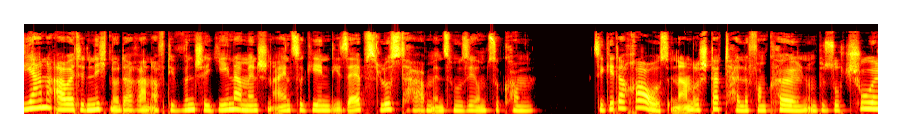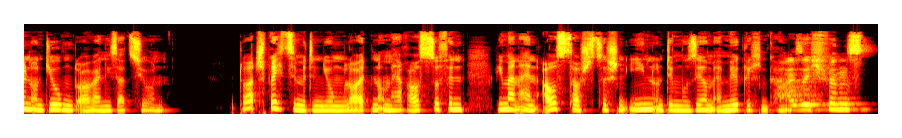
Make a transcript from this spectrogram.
Diana arbeitet nicht nur daran, auf die Wünsche jener Menschen einzugehen, die selbst Lust haben, ins Museum zu kommen. Sie geht auch raus in andere Stadtteile von Köln und besucht Schulen und Jugendorganisationen. Dort spricht sie mit den jungen Leuten, um herauszufinden, wie man einen Austausch zwischen ihnen und dem Museum ermöglichen kann. Also ich finde es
